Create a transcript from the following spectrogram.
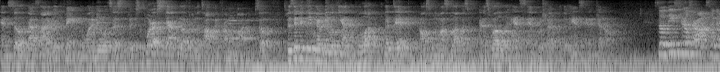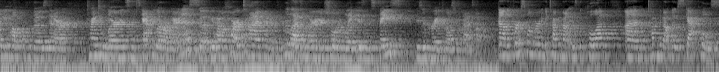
and so that's not a good thing. We want to be able to support our scapula from the top and from the bottom. So specifically, we're going to be looking at the pull-up, the dip, and also the muscle up, and as well as the handstand push-up or the handstand. So these drills are also going to be helpful for those that are trying to learn some scapular awareness. So if you have a hard time kind of realizing where your shoulder blade is in space, these are great drills for that as well. Now the first one we're going to be talking about is the pull-up, um, talking about those scap pulls.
